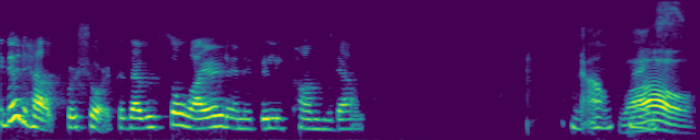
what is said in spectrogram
it did help for sure because I was so wired and it really calmed me down. No. Wow. Nice.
